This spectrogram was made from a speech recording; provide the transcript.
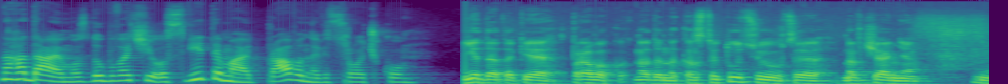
Нагадаємо, здобувачі освіти мають право на відсрочку. Є де таке право надане конституцію, це навчання е,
